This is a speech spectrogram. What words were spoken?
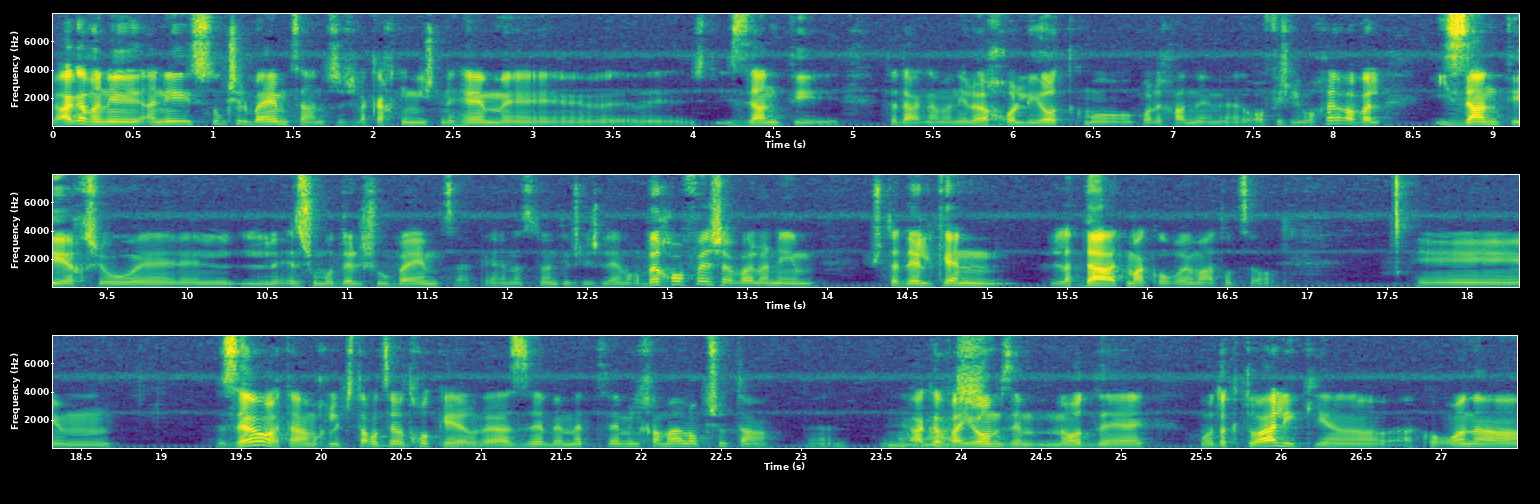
ואגב אני, אני סוג של באמצע, אני חושב שלקחתי משניהם, אה, איזנתי, אתה יודע, גם אני לא יכול להיות כמו כל אחד מהם, האופי שלי הוא אחר, אבל איזנתי איכשהו, אה, איזשהו מודל שהוא באמצע, כן? הסטודנטים שלי יש להם הרבה חופש, אבל אני משתדל כן לדעת מה קורה, מה התוצאות. אמ, זהו אתה מחליט שאתה רוצה להיות חוקר ואז זה באמת מלחמה לא פשוטה ממש. אגב היום זה מאוד אה, מאוד אקטואלי כי הקורונה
